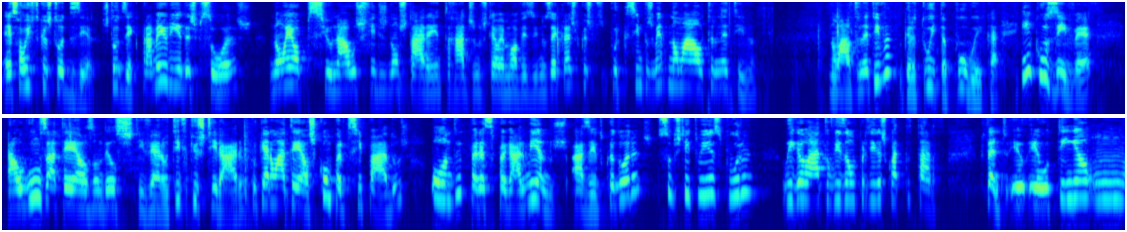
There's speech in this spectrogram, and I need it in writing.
é só isto que eu estou a dizer. Estou a dizer que para a maioria das pessoas não é opcional os filhos não estarem enterrados nos telemóveis e nos ecrãs porque, porque simplesmente não há alternativa. Não há alternativa gratuita, pública. Inclusive, alguns ATLs onde eles estiveram, tive que os tirar, porque eram ATLs comparticipados, onde, para se pagar menos às educadoras, substituía-se por liga lá a televisão a partir das quatro da tarde. Portanto, eu, eu tinha um.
